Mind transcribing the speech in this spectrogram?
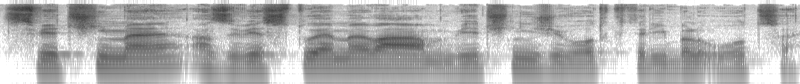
Svědčíme a zvěstujeme vám věčný život, který byl u Otce.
